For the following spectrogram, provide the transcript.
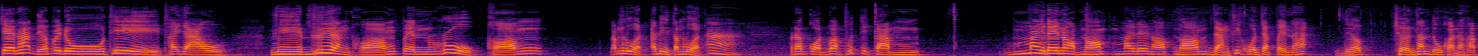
เจนฮะเดี๋ยวไปดูที่พะเยา มีเรื่องของเป็นลูกของตำรวจ อดีตตำรวจ อ่า ปรากฏว่าพฤติกรรมไม่ได้นอบน้อม ไม่ได้นอบน้อมอย่างที่ควรจะเป็นนะฮะ เดี๋ยวเชิญท่านดูก่อนนะครับ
